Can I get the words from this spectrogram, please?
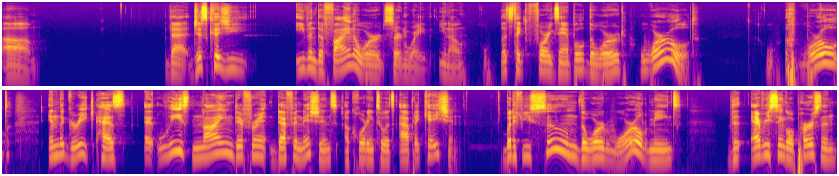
Um that just because you even define a word certain way, you know, let's take for example the word world. World in the Greek has at least nine different definitions according to its application. But if you assume the word world means that every single person,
